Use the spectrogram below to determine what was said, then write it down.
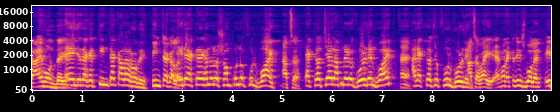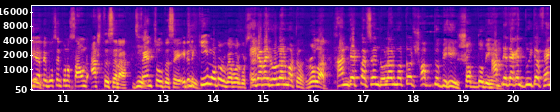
ডায়মন্ড দেখেন। এই যে দেখেন তিনটা কালার হবে। তিনটা কালার এটা একটা এখানে হলো সম্পূর্ণ ফুল হোয়াইট আচ্ছা। একটা হচ্ছে আপনার গোল্ডেন হোয়াইট হ্যাঁ। আর একটা হচ্ছে ফুল গোল্ডেন আচ্ছা ভাই এখন একটা জিনিস বলেন এই যে আপনি বলছেন কোনো সাউন্ড আসতেছে না ফ্যান চলতেছে এটাতে কি মোটর ব্যবহার করছে এটা ভাই roller motor roller hundred percent roller motor শব্দবিহীন। শব্দবিহীন। আপনি দেখেন দুইটা ফ্যান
